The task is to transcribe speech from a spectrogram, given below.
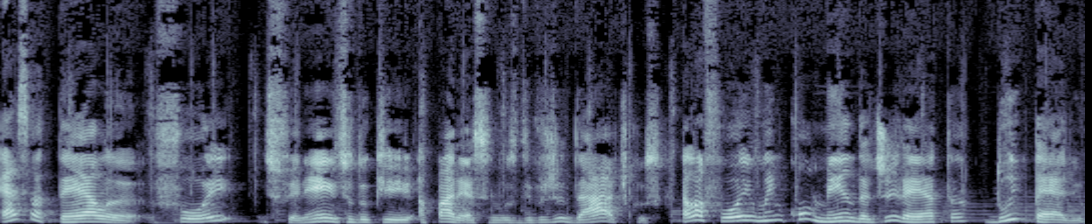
essa tela foi diferente do que aparece nos livros didáticos, ela foi uma encomenda direta do Império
